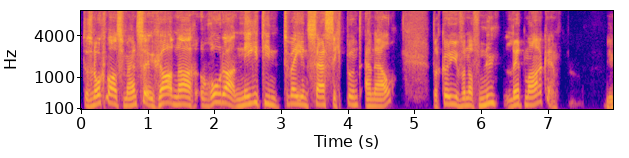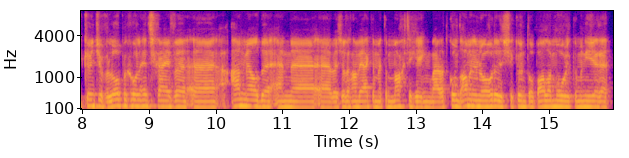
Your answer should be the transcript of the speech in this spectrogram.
Dus nogmaals mensen, ga naar Roda 19 1962.nl. Daar kun je vanaf nu lid maken. Je kunt je voorlopig gewoon inschrijven, uh, aanmelden en uh, we zullen gaan werken met de machtiging. Maar dat komt allemaal in orde, dus je kunt op alle mogelijke manieren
